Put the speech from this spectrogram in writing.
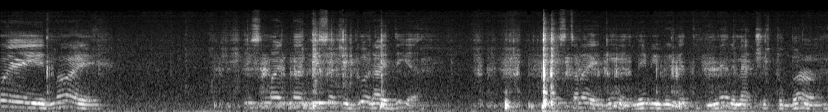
Wait, my. This might not be such a good idea. Let's try again. Maybe we get many matches to burn.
